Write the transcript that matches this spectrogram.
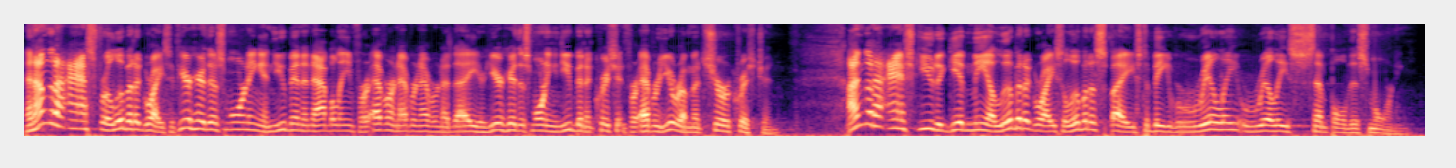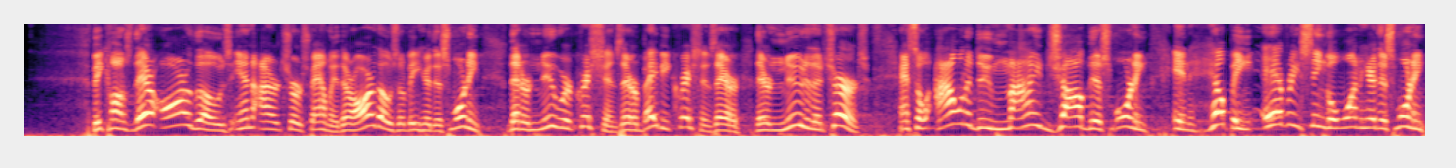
And I'm going to ask for a little bit of grace. If you're here this morning and you've been in Abilene forever and ever and ever and a day, or you're here this morning and you've been a Christian forever, you're a mature Christian. I'm going to ask you to give me a little bit of grace, a little bit of space to be really, really simple this morning. Because there are those in our church family, there are those that'll be here this morning that are newer Christians. They're baby Christians. They're, they're new to the church. And so I want to do my job this morning in helping every single one here this morning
